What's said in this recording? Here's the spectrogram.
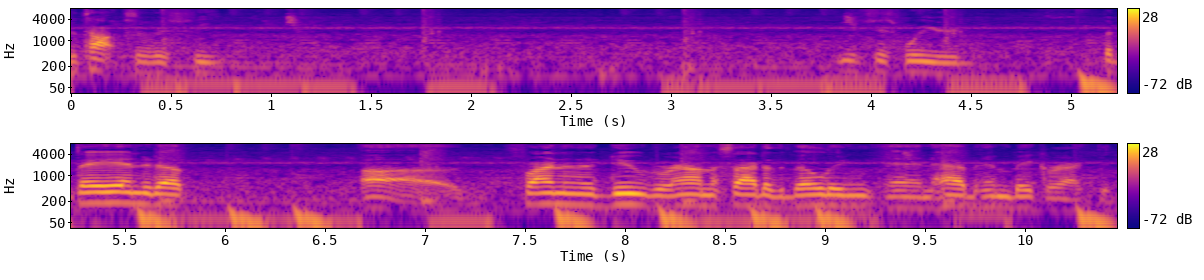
The tops of his feet. It's just weird. But they ended up uh, finding a dude around the side of the building and having him Baker acted.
